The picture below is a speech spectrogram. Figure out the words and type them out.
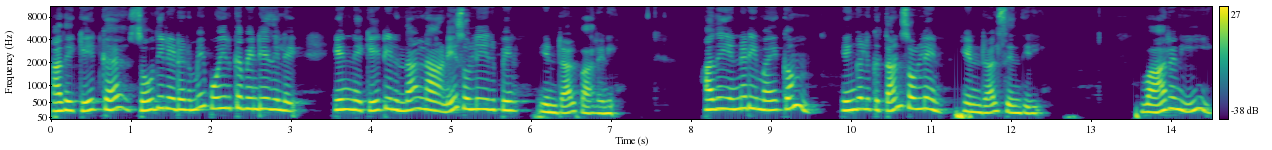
அதை கேட்க சோதிடரிடமே போயிருக்க வேண்டியதில்லை. என்னை கேட்டிருந்தால் நானே சொல்லியிருப்பேன் என்றாள் பாரணி அது என்னடி மயக்கம்? எங்களுக்குத்தான் சொல்லேன் என்றாள் செந்திரி. வாரணி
